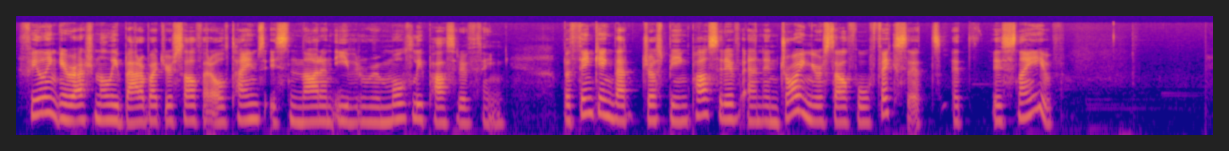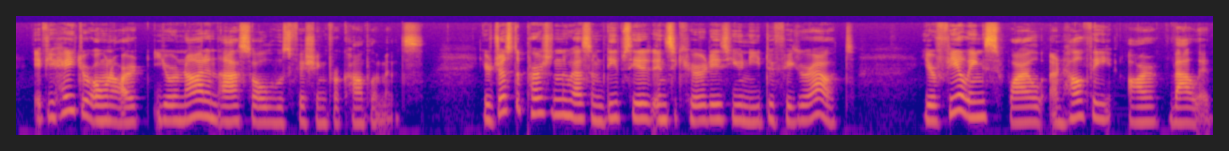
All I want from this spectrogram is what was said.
Feeling irrationally bad about yourself at all times is not an even remotely positive thing, but thinking that just being positive and enjoying yourself will fix it, it is naive. If you hate your own art, you're not an asshole who's fishing for compliments. You're just a person who has some deep seated insecurities you need to figure out. Your feelings, while unhealthy, are valid.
